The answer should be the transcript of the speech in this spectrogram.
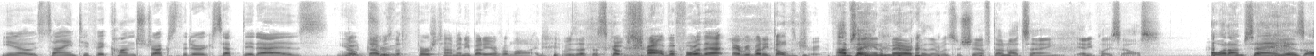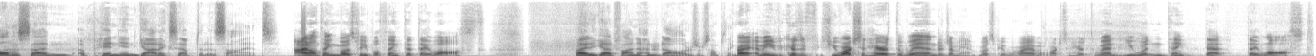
you know, scientific constructs that are accepted as you know. nope, that was the first time anybody ever lied. It was at the Scopes trial. Before that, everybody told the truth. I'm saying in America there was a shift. I'm not saying anyplace else. What I'm saying is all of a sudden opinion got accepted as science. I don't think most people think that they lost. Right, you got fined hundred dollars or something. Right. I mean, because if, if you watched Inherit the Wind, which I mean, most people probably haven't watched Inherit the Wind, you wouldn't think that they lost.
